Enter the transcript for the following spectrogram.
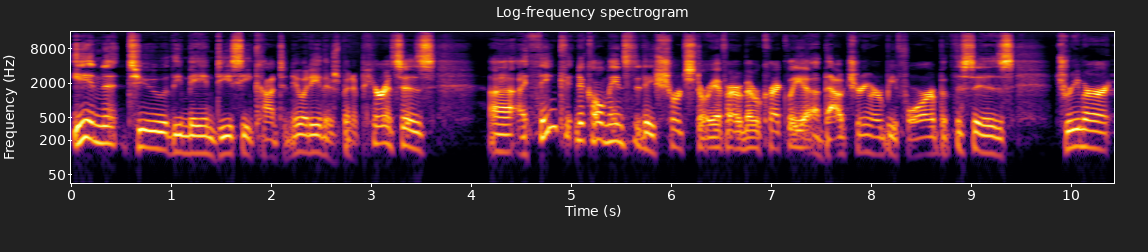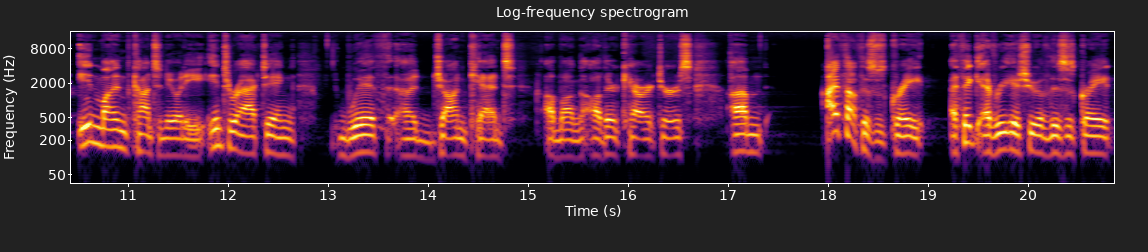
into the main DC continuity. There's been appearances. Uh, I think Nicole Maines did a short story, if I remember correctly, about Dreamer before, but this is Dreamer in mind continuity interacting with uh, Jon Kent, among other characters. Um, I thought this was great. I think every issue of this is great,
